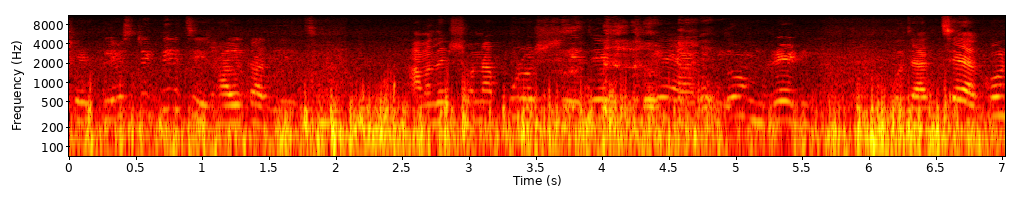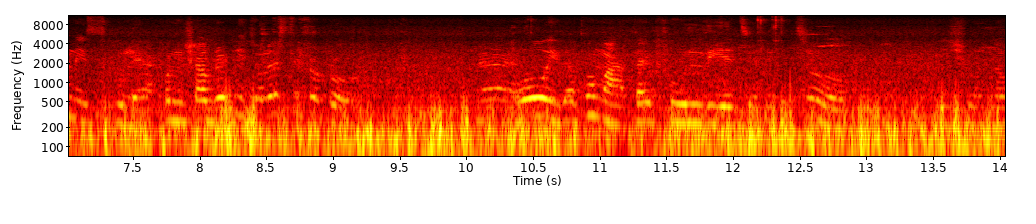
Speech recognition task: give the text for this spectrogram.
সে লিপস্টিক দিয়েছি, হালকা দিয়েছি। আমাদের সোনা পুরো সেজে একদম রেডি ও যাচ্ছে এখন স্কুলে, এখন সব রেডি চলে এসছে ছোটো টোটো ওই দেখো মাথায় ফুল দিয়েছে, দেখছ? কি সুন্দর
